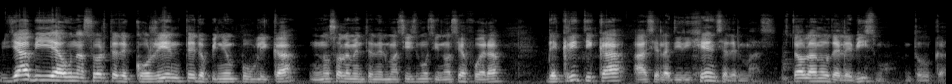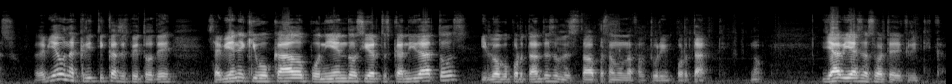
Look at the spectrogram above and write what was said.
ya había una suerte de corriente de opinión pública, no solamente en el masismo, sino hacia afuera, de crítica hacia la dirigencia del MAS. Estoy hablando del levismo, en todo caso. Había una crítica respecto de se habían equivocado poniendo ciertos candidatos y luego, por tanto, eso les estaba pasando una factura importante. ¿no? Ya había esa suerte de crítica.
